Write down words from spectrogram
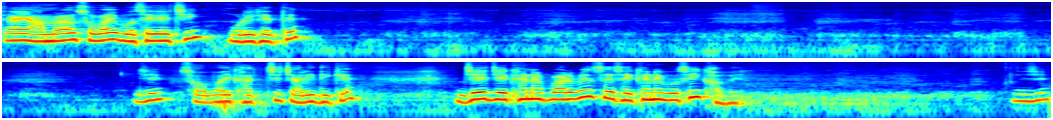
তাই আমরাও সবাই বসে গেছি মুড়ি খেতে। যে সবাই খাচ্ছে চারিদিকে। যে যেখানে পারবে সে সেখানে বসেই খাবে। যে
